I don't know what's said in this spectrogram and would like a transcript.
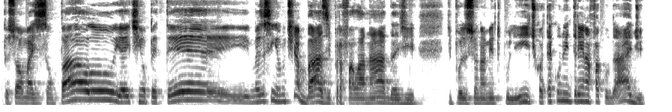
o pessoal mais de São Paulo, e aí tinha o PT, e, mas assim, eu não tinha base para falar nada de, de posicionamento político. Até quando entrei na faculdade,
